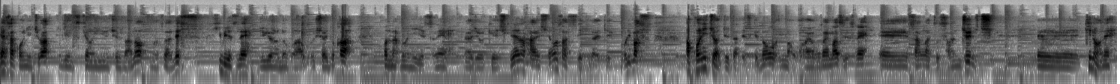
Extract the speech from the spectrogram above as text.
皆さん、こんにちは。現実教員 YouTuber の松田です。日々ですね、授業の動画をアップしたりとか、こんな風にですね、ラジオ形式での配信をさせていただいております。あ、こんにちはって言ったんですけど、今おはようございますですね。えー、3月30日。えー、昨日ね、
